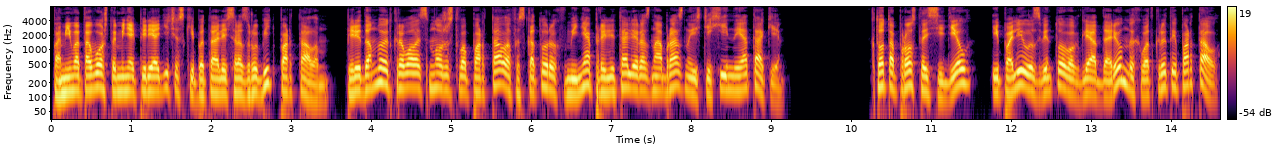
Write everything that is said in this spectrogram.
Помимо того, что меня периодически пытались разрубить порталом, передо мной открывалось множество порталов, из которых в меня прилетали разнообразные стихийные атаки. Кто-то просто сидел и полил из винтовок для одаренных в открытый портал,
